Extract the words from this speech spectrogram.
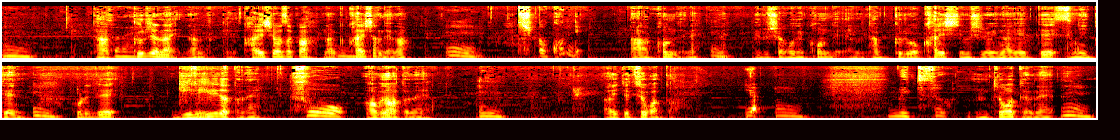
うん。タックルじゃないなんだっけ？返し技かなんか返したんだよな、うん。確か混んで。ああ込んでね,、ねペルシャ語で込んであのタックルを返して後ろに投げて2点、うん。これでギリギリだったねそ危なかったねう。うん。相手強かった、いや、うん。めっちゃ強い。うん、強かったよねうん。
